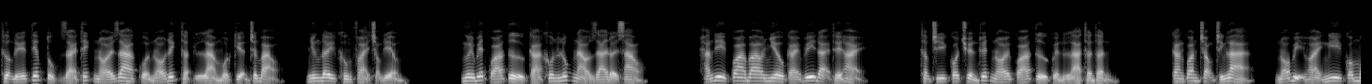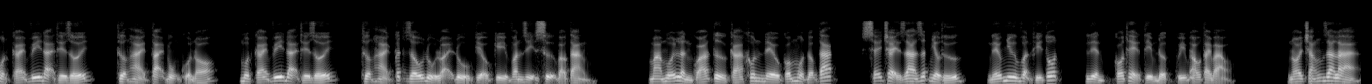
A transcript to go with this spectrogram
Thượng đế tiếp tục giải thích nói ra của nó đích thật là một kiện chân bảo, nhưng đây không phải trọng điểm. Ngươi biết quá tử cá khôn lúc nào ra đời sao? Hắn đi qua bao nhiêu cái vĩ đại thế hải? Thậm chí có truyền thuyết nói quá tử quyền là thần thần. Càng quan trọng chính là, nó bị hoài nghi có một cái vĩ đại thế giới, thượng hải tại bụng của nó, một cái vĩ đại thế giới, thượng hải cất giấu đủ loại đủ kiểu kỳ văn dị sự bảo tàng. Mà mỗi lần quá tử cá khôn đều có một động tác, sẽ chảy ra rất nhiều thứ, nếu như vận khí tốt, liền có thể tìm được quý báo tài bảo. Nói trắng ra là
